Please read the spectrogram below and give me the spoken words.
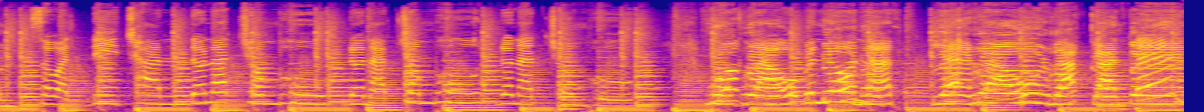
ง สวัสดีฉันโดนัทชมพู โดนัทชมพู โดนัทชมพู พวกเราเป็นโดนัท และเรารักการเต้น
